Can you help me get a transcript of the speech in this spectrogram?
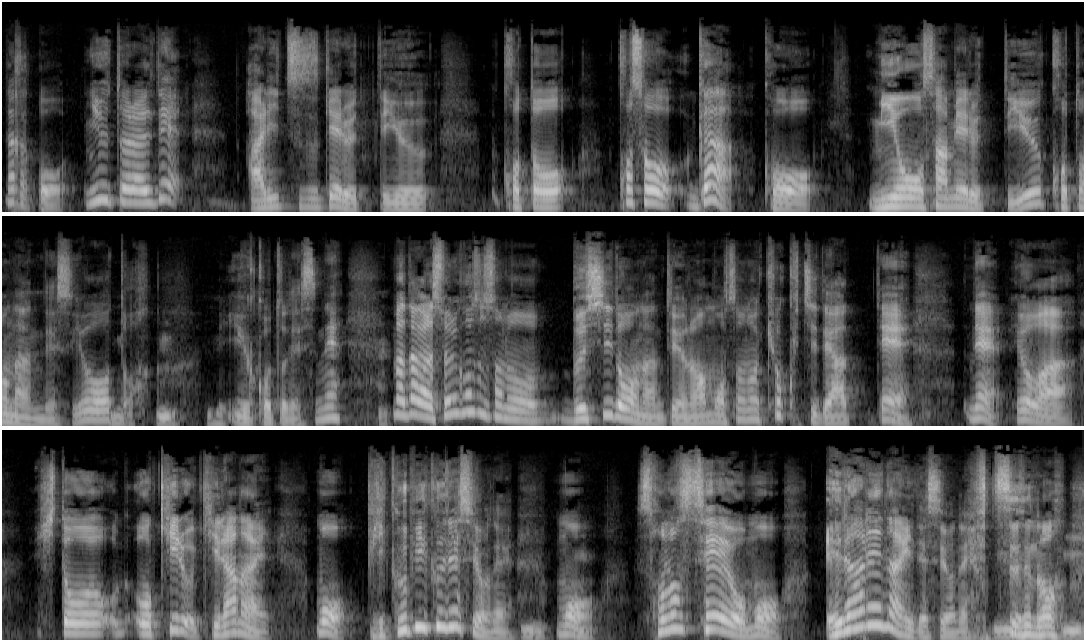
なんかこう、ニュートラルであり続けるっていうことこそが、こう、身を収めるっていうことなんですよ、とうんいうことですね。まあだからそれこそその武士道なんていうのはもうその極地であって、ね、要は人を切る、切らない、もうビクビクですよね。もうその性をもう得られないですよね、普通の。うん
